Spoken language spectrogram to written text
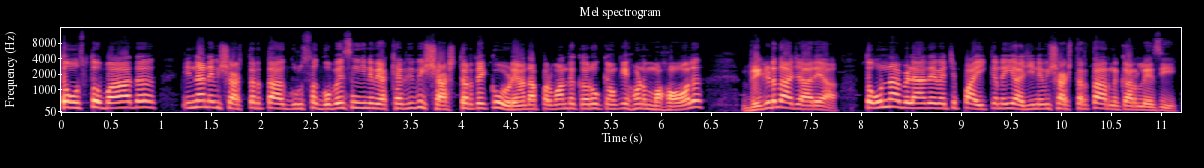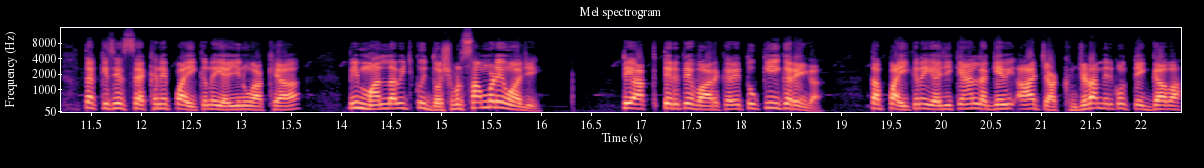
ਤਾਂ ਉਸ ਤੋਂ ਬਾਅਦ ਇਹਨਾਂ ਨੇ ਵੀ ਸ਼ਸਤਰ ਤਾਂ ਗੁਰੂ ਸਾਹਿਬ ਗੋਬਿੰਦ ਸਿੰਘ ਜੀ ਨੇ ਵੀ ਆਖਿਆ ਵੀ ਸ਼ਾਸਤਰ ਸ਼ਸਤਰ ਤੇ ਘੋੜਿਆਂ ਦਾ ਪ੍ਰਬੰਧ ਕਰੋ ਕਿਉਂਕਿ ਹੁਣ ਮਾਹੌਲ ਵਿਗੜਦਾ ਜਾ ਰਿਹਾ। ਤਾਂ ਉਹਨਾਂ ਵੇਲਿਆਂ ਦੇ ਵਿੱਚ ਭਾਈ ਕਨਈਆ ਜੀ ਨੇ ਵੀ ਸ਼ਸਤਰ ਧਾਰਨ ਕਰ ਲਏ ਸੀ। ਤਾਂ ਕਿਸੇ ਸਿੱਖ ਨੇ ਭਾਈ ਕਨਈਆ ਜੀ ਨੂੰ ਆਖਿਆ ਵੀ ਮੰਨ ਲਾ ਵਿੱਚ ਕੋਈ ਦੁਸ਼ਮਣ ਸਾਹਮਣੇ ਆ ਜੇ ਤੇ ਅੱਖ ਤੇਰੇ ਤੇ ਵਾਰ ਕਰੇ, ਤੂੰ ਕੀ ਕਰੇਗਾ? ਤਾਂ ਭਾਈ ਕਨਈਆ ਜੀ ਕਹਿਣ ਲੱਗੇ ਵੀ ਆਹ ਚੱਖ ਜਿਹੜਾ ਮੇਰੇ ਕੋਲ ਤੇਗਾ ਵਾ,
